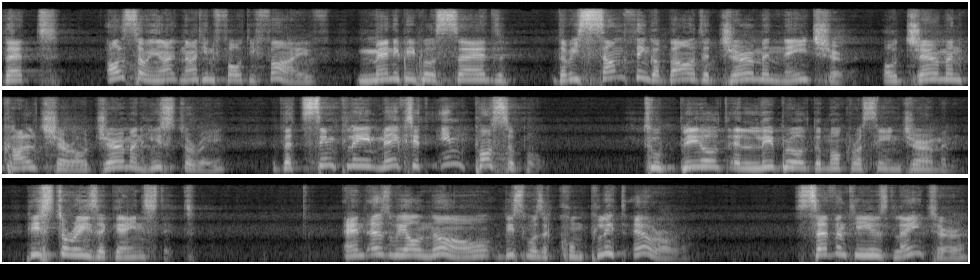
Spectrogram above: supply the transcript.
that also in 1945, many people said there is something about the German nature or German culture or German history that simply makes it impossible to build a liberal democracy in Germany. History is against it. And as we all know, this was a complete error. 70 years later,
